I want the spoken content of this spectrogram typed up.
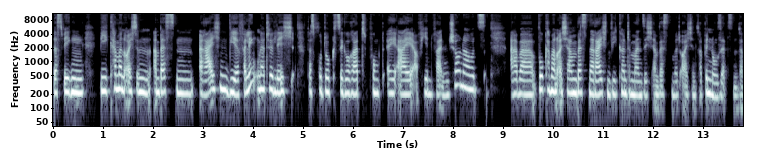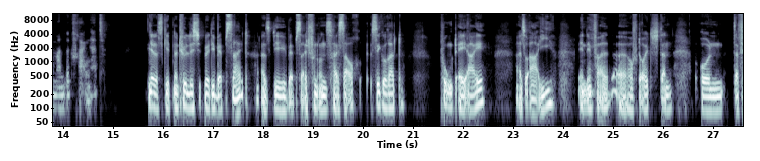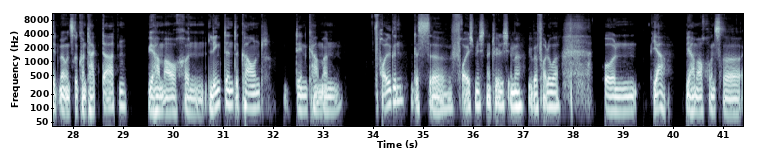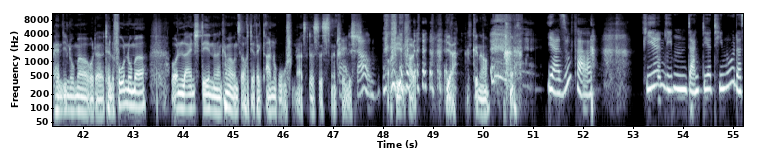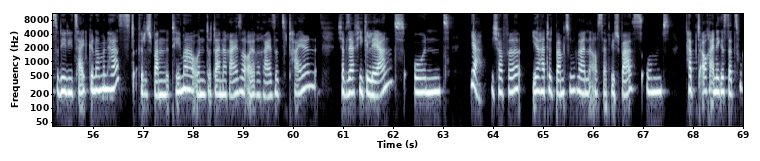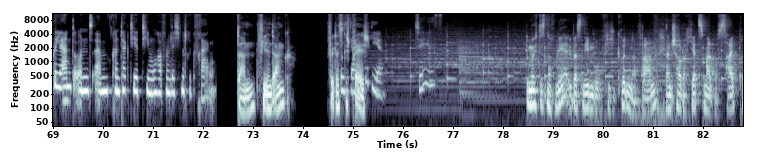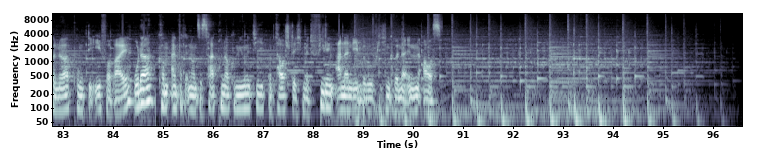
Deswegen, wie kann man euch denn am besten erreichen? Wir verlinken natürlich das Produkt segurat.ai auf jeden Fall in den Show Notes. Aber wo kann man euch am besten erreichen? Wie könnte man sich am besten mit euch in Verbindung setzen, wenn man Rückfragen hat? Ja, das geht natürlich über die Website. Also die Website von uns heißt auch segurat.ai, also AI in dem Fall äh, auf Deutsch dann. Und da finden wir unsere Kontaktdaten. Wir haben auch einen LinkedIn-Account, den kann man folgen. Das äh, freue ich mich natürlich immer über Follower. Und ja, wir haben auch unsere Handynummer oder Telefonnummer online stehen und dann kann man uns auch direkt anrufen. Also das ist natürlich auf jeden Fall. Ja, genau. Ja, super. Vielen lieben Dank dir, Timo, dass du dir die Zeit genommen hast für das spannende Thema und deine Reise, eure Reise zu teilen. Ich habe sehr viel gelernt und ja, ich hoffe, ihr hattet beim Zuhören auch sehr viel Spaß und habt auch einiges dazugelernt und ähm, kontaktiert Timo hoffentlich mit Rückfragen. Dann vielen Dank für das ich Gespräch. Danke dir. Tschüss. Du möchtest noch mehr übers nebenberufliche Gründen erfahren? Dann schau doch jetzt mal auf sidepreneur.de vorbei oder komm einfach in unsere Sidepreneur Community und tausch dich mit vielen anderen nebenberuflichen GründerInnen aus.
